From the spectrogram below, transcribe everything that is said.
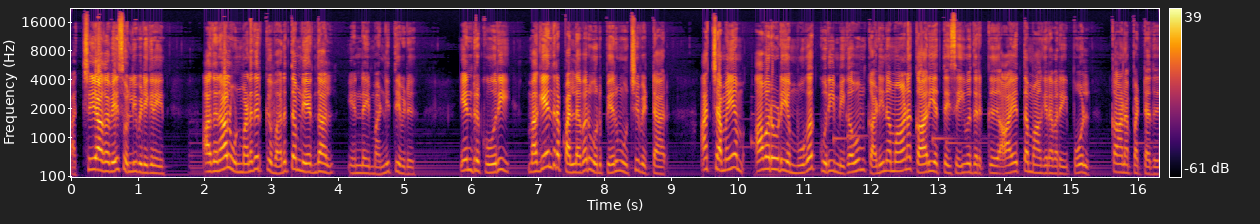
பச்சையாகவே சொல்லிவிடுகிறேன். அதனால் உன் மனதிற்கு வருத்தம் நேர்ந்தால் என்னை மன்னித்துவிடு. என்று கூறி மகேந்திர பல்லவர் ஒரு பெருமூச்சு விட்டார். அச்சமயம் அவருடைய முகக்குறி மிகவும் கடினமான காரியத்தை செய்வதற்கு ஆயத்தமாகிறவரைப் போல் காணப்பட்டது.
